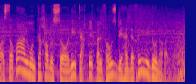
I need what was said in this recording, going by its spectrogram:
واستطاع المنتخب السعودي تحقيق الفوز بهدفين دون رد.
